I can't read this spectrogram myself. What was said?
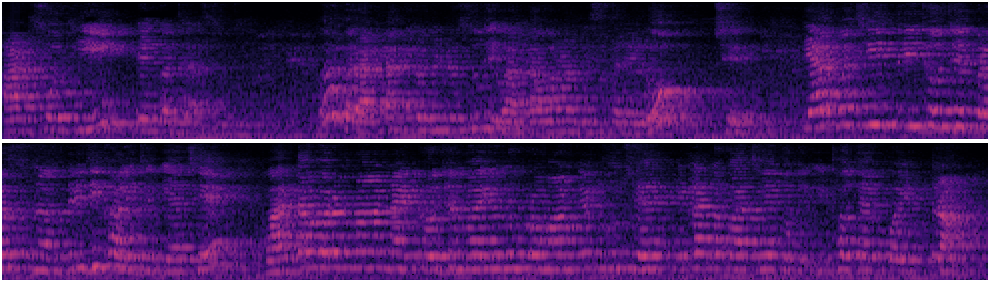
800 થી 1000 સુધી. બરાબર? આટલા કિલોમીટર સુધી વાતાવરણ વિસ્તરેલું છે. ત્યાર પછી ત્રીજો જે પ્રશ્ન, ત્રીજી ખાલી જગ્યા છે, વાતાવરણમાં નાઇટ્રોજન વાયુનું પ્રમાણ કેટલું છે? કેટલા ટકા છે? તો કે 78.3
